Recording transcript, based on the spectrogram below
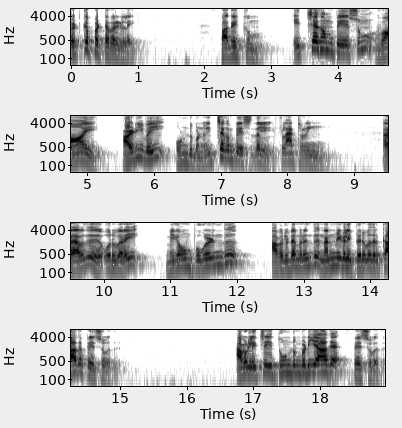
வெட்கப்பட்டவர்களை பகைக்கும் இச்சகம் பேசும் வாய் அழிவை உண்டு பண்ணும். இச்சகம் பேசுதல் ஃப்ளாட்டரிங் அதாவது ஒருவரை மிகவும் புகழ்ந்து அவரிடமிருந்து நன்மைகளை பெறுவதற்காக பேசுவது. அவர்கள் இச்சையை தூண்டும்படியாக பேசுவது.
